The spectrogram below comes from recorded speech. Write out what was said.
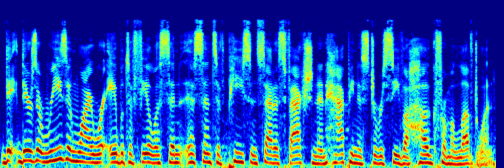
There's a reason why we're able to feel a, sen- a sense of peace and satisfaction and happiness to receive a hug from a loved one,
